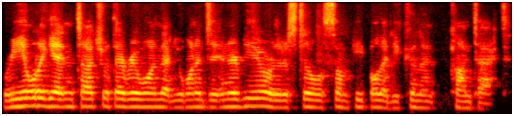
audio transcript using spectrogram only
Were you able to get in touch with everyone that you wanted to interview, or there's still some people that you couldn't contact?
